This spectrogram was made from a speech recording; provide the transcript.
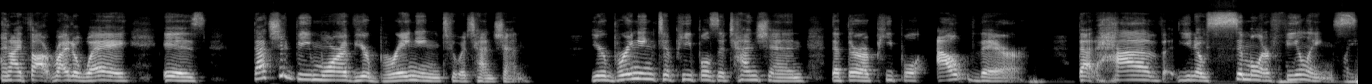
And i thought right away is that should be more of your bringing to attention. You're bringing to people's attention that there are people out there that have you know similar feelings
